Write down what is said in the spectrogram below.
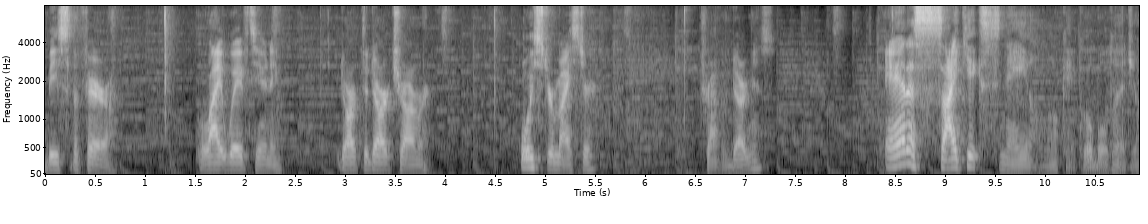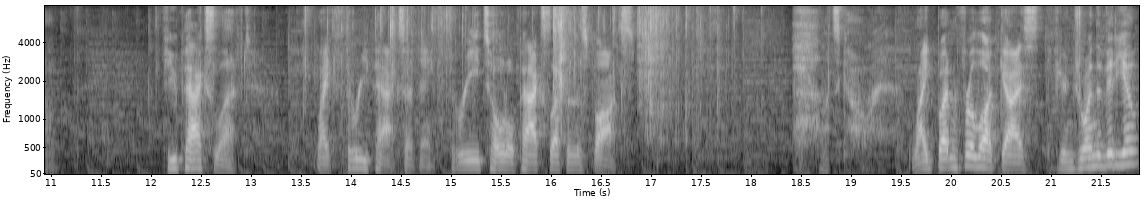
Beast of the Pharaoh. Light Wave Tuning. Dark the Dark Charmer. Oystermeister. Trap of Darkness. And a Psychic Snail. Okay, Quillbolt Hedgehog. Few packs left. Like three packs, I think. Three total packs left in this box. Let's go. Like button for luck, guys. If you're enjoying the video,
